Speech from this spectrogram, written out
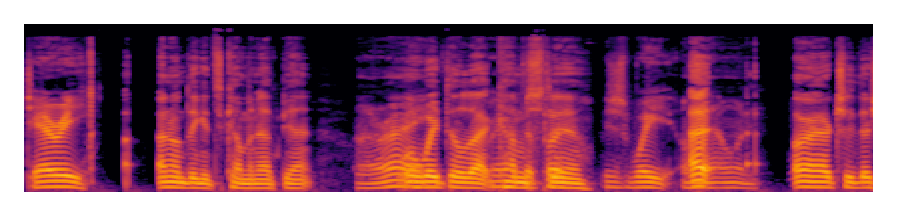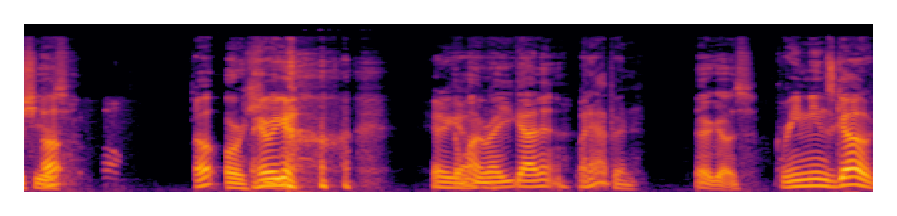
Terry. I don't think it's coming up yet. All right. We'll wait till that We're comes to put- through. Just wait on I- that one. Or actually, there she Oh, is. Oh, or here we go. here we Come go. on, Ray, you got it. What happened? There it goes. Green means go.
